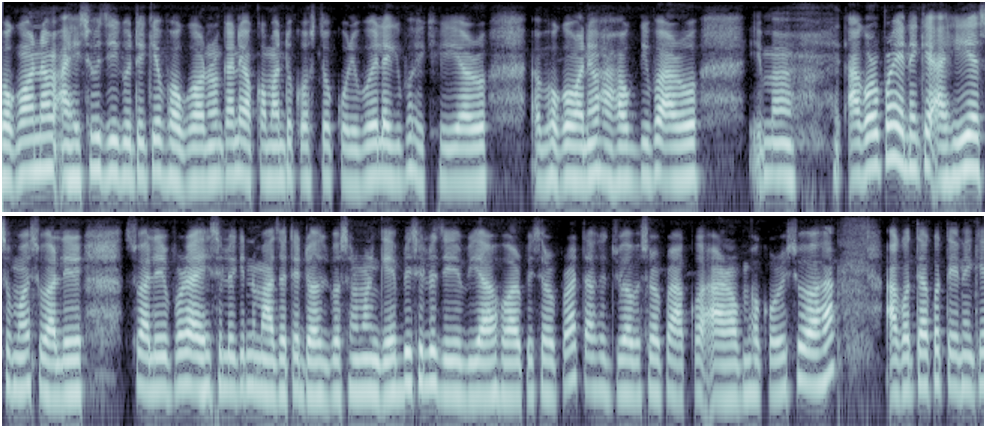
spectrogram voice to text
ভগৱানৰ নাম আহিছোঁ যি গতিকে ভগৱানৰ কাৰণে অকণমানটো কষ্ট কৰিবই লাগিব সেইখিনি আৰু ভগৱানেও সাহস দিব আৰু ইমান আগৰ পৰা এনেকৈ আহিয়ে আছোঁ মই ছোৱালীৰ ছোৱালীৰ পৰা আহিছিলোঁ কিন্তু মাজতে দহ বছৰমান গেপ দিছিলোঁ যি বিয়া হোৱাৰ পিছৰ পৰা তাৰপিছত যোৱা বছৰৰ পৰা আকৌ আৰম্ভ কৰিছোঁ অহা আগতে আকৌ তেনেকৈ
